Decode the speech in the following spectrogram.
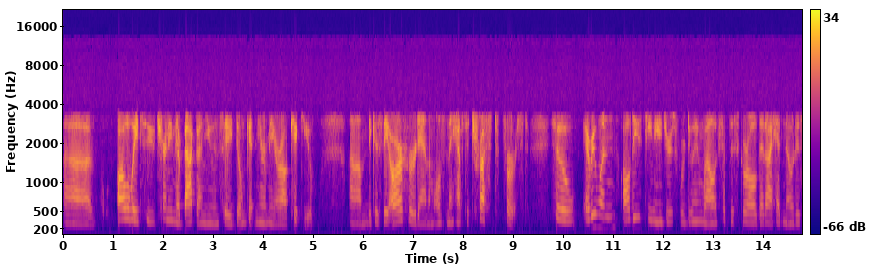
uh, all the way to turning their back on you and say, "Don't get near me, or I'll kick you," um, because they are herd animals and they have to trust first. So everyone, all these teenagers were doing well, except this girl that I had noticed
